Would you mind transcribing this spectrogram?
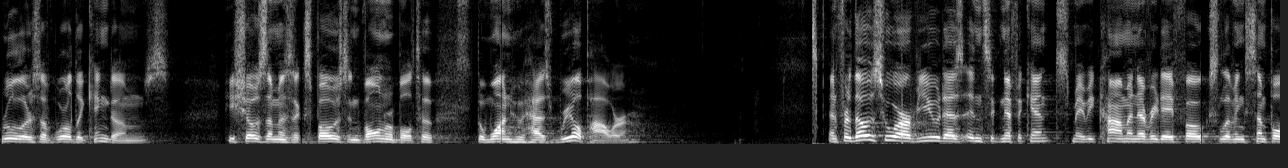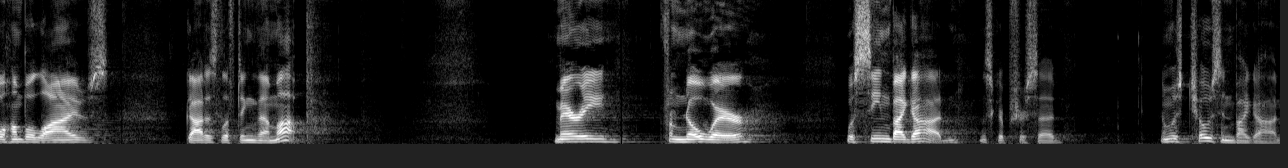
rulers of worldly kingdoms. He shows them as exposed and vulnerable to the one who has real power. And for those who are viewed as insignificant, maybe common everyday folks living simple, humble lives, God is lifting them up. Mary, from nowhere, was seen by God, the scripture said, and was chosen by God.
